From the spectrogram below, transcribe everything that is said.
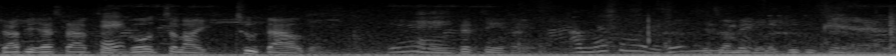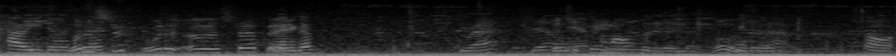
drop your f stop to Hey. go to like 2,000, yeah. 1,500. I'm messing with it, baby. It's gonna make it look goofy cinematic. How are you doing What today? is strip? What is uh, strap You ready at? to go? Right? Yeah, Put your Yeah, finger, come on. put it in there. Oh, Me check too. it out. Oh.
